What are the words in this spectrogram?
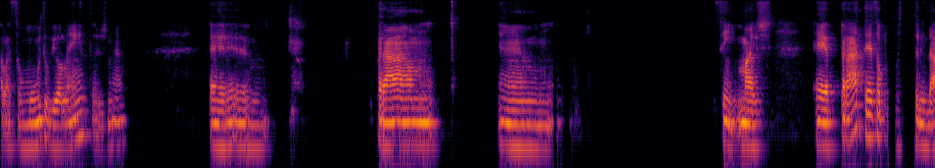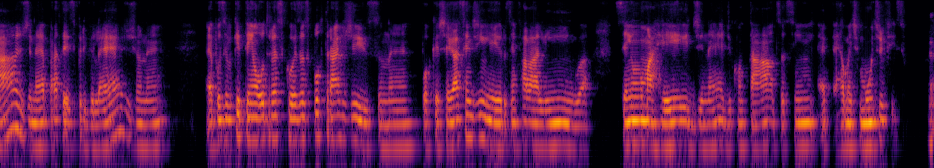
elas são muito violentas né? É, para é, sim mas é, para ter essa oportunidade, né, para ter esse privilégio, né, é possível que tenha outras coisas por trás disso, né? Porque chegar sem dinheiro, sem falar a língua, sem uma rede, né, de contatos, assim, é, é realmente muito difícil. É.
